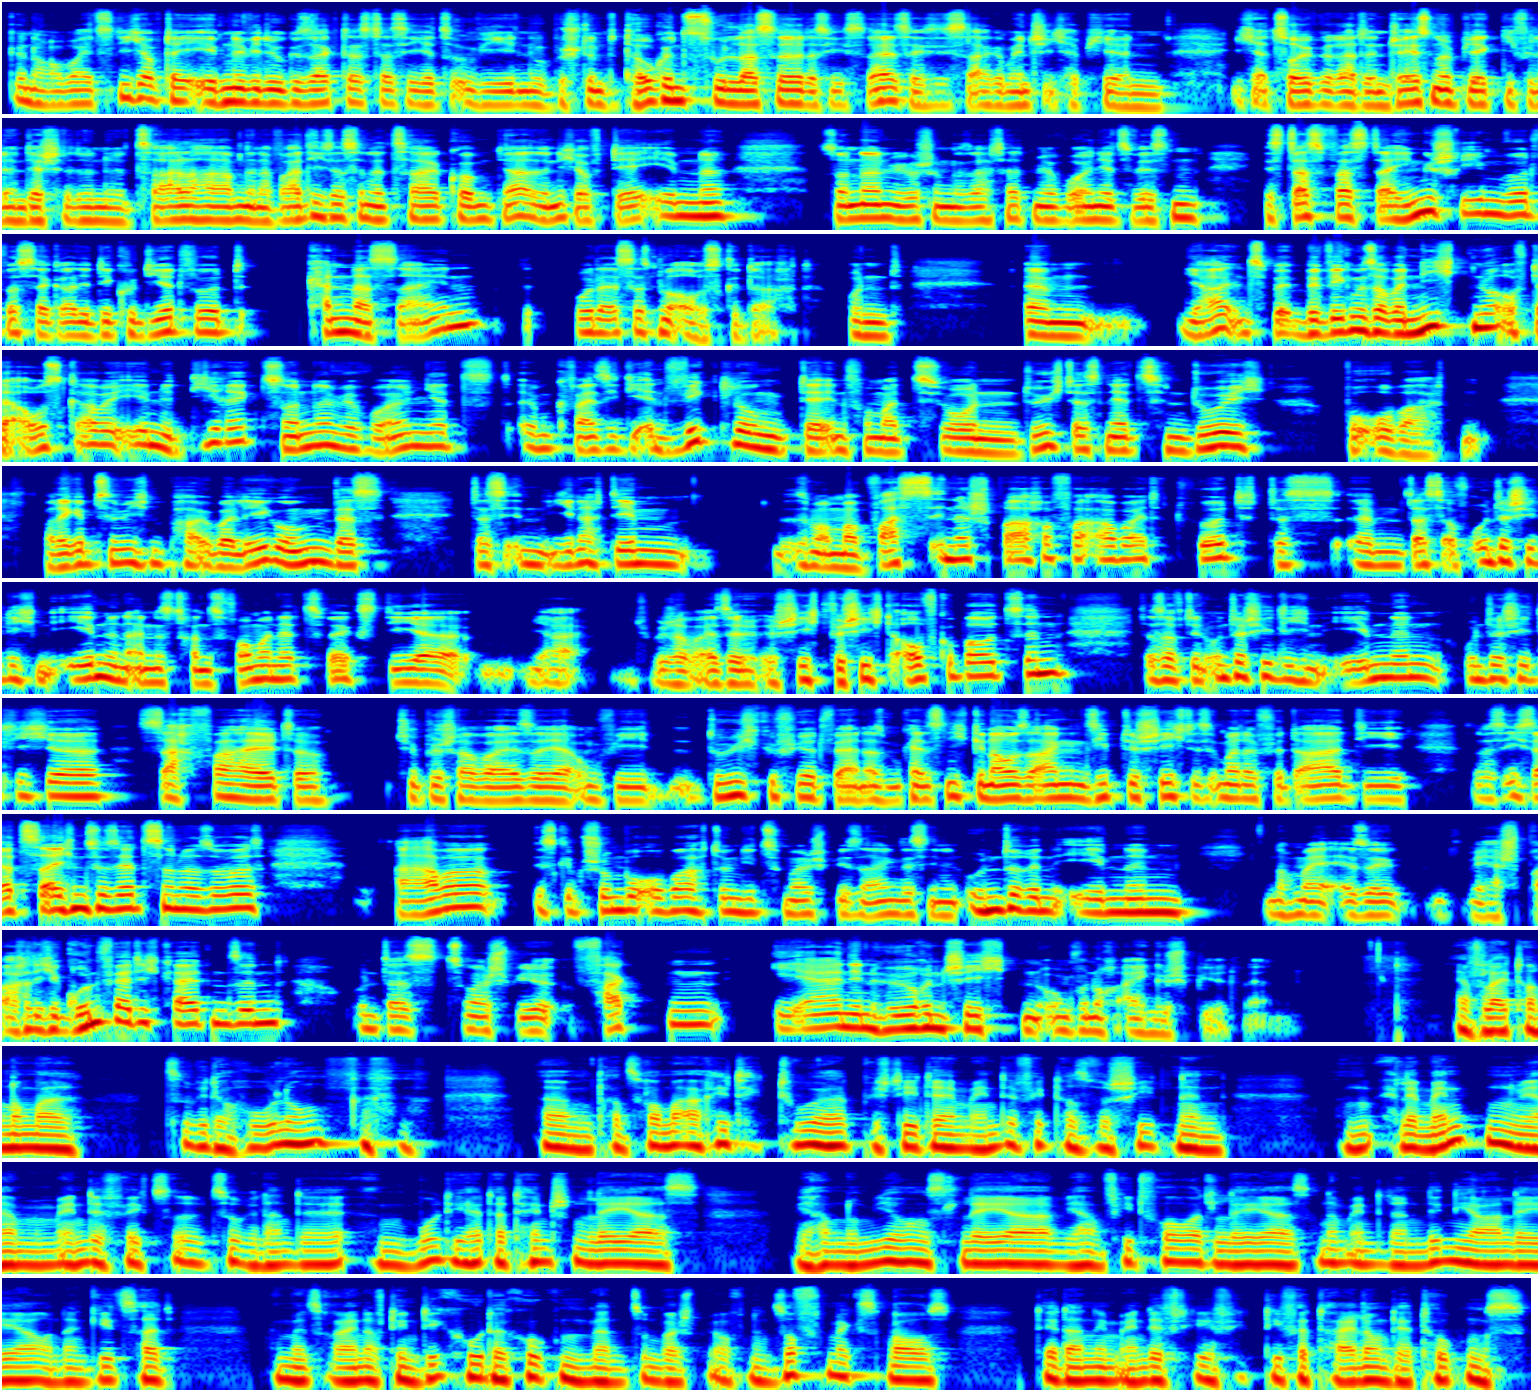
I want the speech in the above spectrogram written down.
Genau, aber jetzt nicht auf der Ebene, wie du gesagt hast, dass ich jetzt irgendwie nur bestimmte Tokens zulasse, dass ich, dass ich sage, Mensch, ich habe hier ein, ich erzeuge gerade ein JSON-Objekt, ich will an der Stelle eine Zahl haben, dann erwarte ich, dass eine Zahl kommt. Ja, also nicht auf der Ebene, sondern wie wir schon gesagt hatten, wir wollen jetzt wissen, ist das, was da hingeschrieben wird, was da gerade dekodiert wird, kann das sein oder ist das nur ausgedacht? Und ähm, ja, jetzt bewegen wir uns aber nicht nur auf der Ausgabeebene direkt, sondern wir wollen jetzt ähm, quasi die Entwicklung der Informationen durch das Netz hindurch beobachten. Weil da gibt es nämlich ein paar Überlegungen, dass, dass in, je nachdem, sagen wir mal, was in der Sprache verarbeitet wird, dass ähm, das auf unterschiedlichen Ebenen eines Transformer-Netzwerks, die ja, ja typischerweise Schicht für Schicht aufgebaut sind, dass auf den unterschiedlichen Ebenen unterschiedliche Sachverhalte typischerweise ja irgendwie durchgeführt werden. Also man kann jetzt nicht genau sagen, siebte Schicht ist immer dafür da, die, was ich, Satzzeichen zu setzen oder sowas. Aber es gibt schon Beobachtungen, die zum Beispiel sagen, dass in den unteren Ebenen nochmal, also ja, sprachliche Grundfertigkeiten sind und dass zum Beispiel Fakten eher in den höheren Schichten irgendwo noch eingespielt werden. Ja, vielleicht auch nochmal zur Wiederholung. ähm, Transformer-Architektur besteht ja im Endeffekt aus verschiedenen Elementen. Wir haben im Endeffekt so, sogenannte ähm, Multi-Head-Attention-Layers. Wir haben Normierungslayer, wir haben Feed-Forward-Layers und am Ende dann Linear-Layer und dann geht's halt, wenn wir jetzt rein auf den Decoder gucken, dann zum Beispiel auf einen Softmax raus, der dann im Endeffekt die Verteilung der Tokens,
